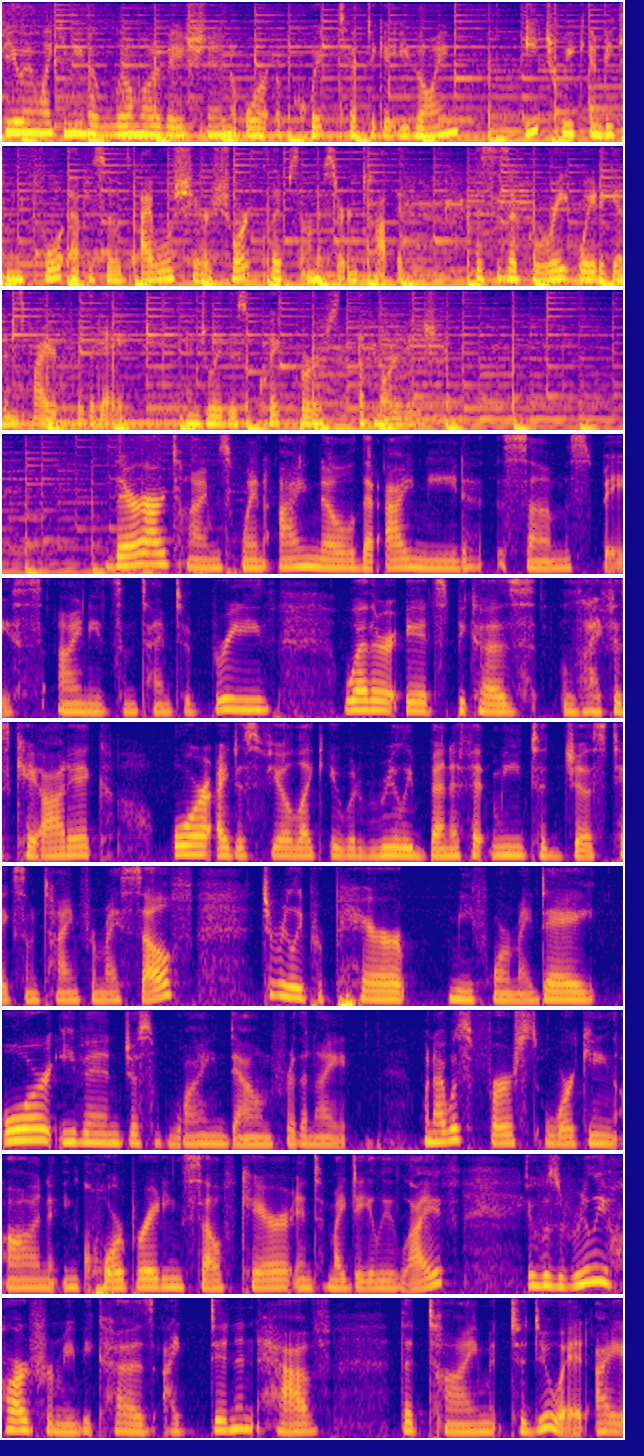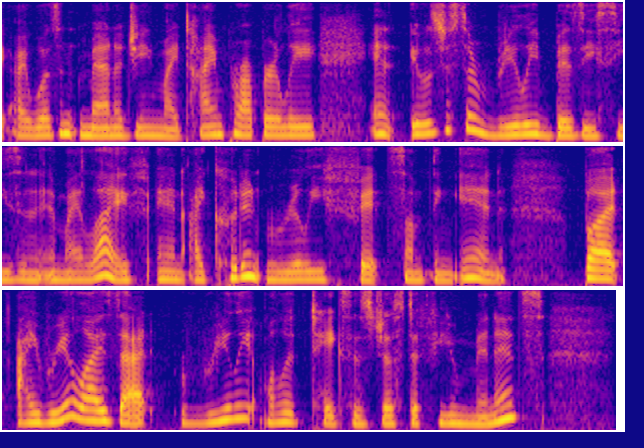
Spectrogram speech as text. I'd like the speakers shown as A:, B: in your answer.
A: Feeling like you need a little motivation or a quick tip to get you going? Each week, in between full episodes, I will share short clips on a certain topic. This is a great way to get inspired for the day. Enjoy this quick burst of motivation. There are times when I know that I need some space. I need some time to breathe, whether it's because life is chaotic or I just feel like it would really benefit me to just take some time for myself to really prepare me for my day or even just wind down for the night. When I was first working on incorporating self care into my daily life, it was really hard for me because I didn't have the time to do it. I, I wasn't managing my time properly, and it was just a really busy season in my life, and I couldn't really fit something in. But I realized that really all it takes is just a few minutes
